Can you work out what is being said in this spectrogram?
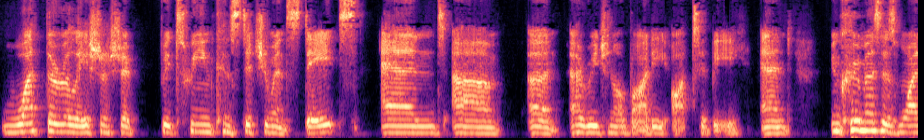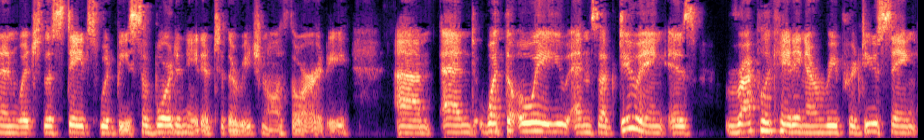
what the relationship between constituent states and um, a, a, regional body ought to be. And Nkrumah's is one in which the states would be subordinated to the regional authority. Um, and what the OAU ends up doing is replicating and reproducing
